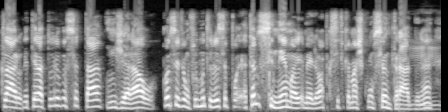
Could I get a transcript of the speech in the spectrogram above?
Claro, literatura você tá, em geral. Quando você vê um filme, muitas vezes você. Até no cinema é melhor porque você fica mais concentrado, né? Uhum.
